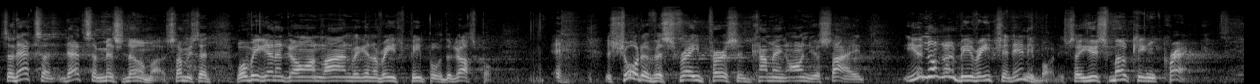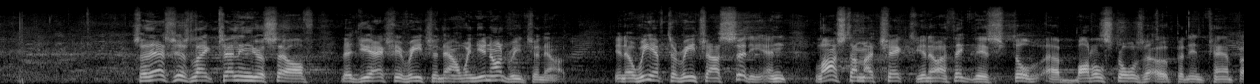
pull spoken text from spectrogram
So that's a, that's a misnomer. Somebody said, well, we're going to go online, we're going to reach people with the gospel. Eh, short of a stray person coming on your side, you're not going to be reaching anybody. So you're smoking crack. So that's just like telling yourself that you're actually reaching out when you're not reaching out. You know, we have to reach our city. And last time I checked, you know, I think there's still uh, bottle stores are open in Tampa.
